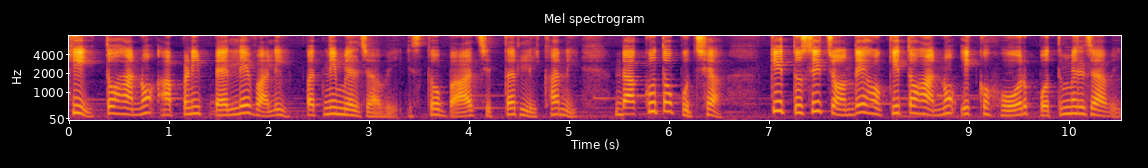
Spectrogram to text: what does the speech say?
ਕਿ ਤੁਹਾਨੂੰ ਆਪਣੀ ਪਹਿਲੇ ਵਾਲੀ ਪਤਨੀ ਮਿਲ ਜਾਵੇ। ਇਸ ਤੋਂ ਬਾਅਦ ਚਿੱਤਰ ਲੇਖਾ ਨੇ ਡਾਕੂ ਤੋਂ ਪੁੱਛਿਆ, ਕਿ ਤੁਸੀਂ ਚਾਹੁੰਦੇ ਹੋ ਕਿ ਤੁਹਾਨੂੰ ਇੱਕ ਹੋਰ ਪੁੱਤ ਮਿਲ ਜਾਵੇ?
